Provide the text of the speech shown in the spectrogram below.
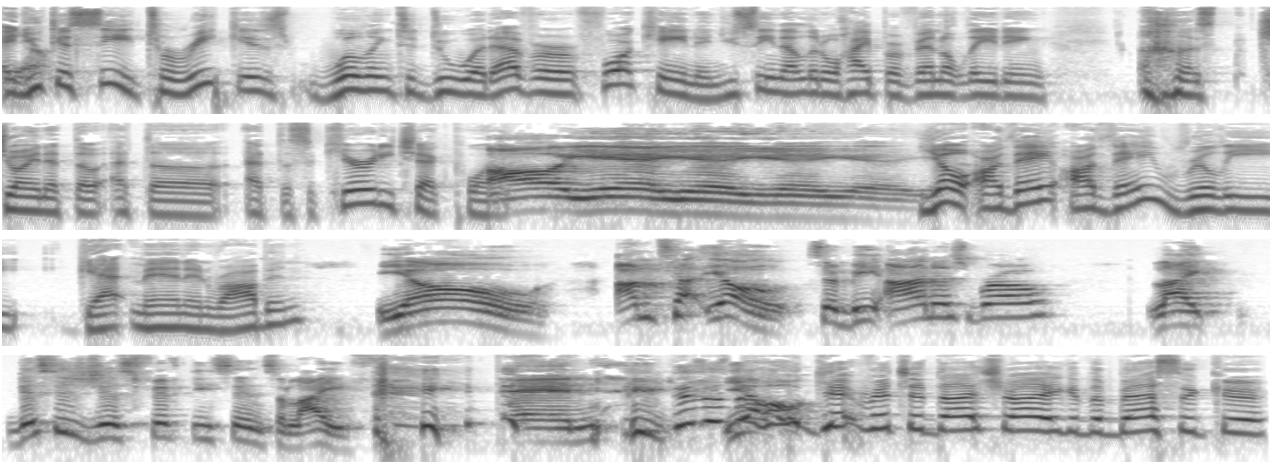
And Yeah. you can see Tariq is willing to do whatever for Kanan. You seen that little hyperventilating joint at the at the at the security checkpoint. Oh yeah, yeah, yeah, yeah. yeah. Yo, are they are they really Gatman and Robin? Yo, I'm t- yo. To be honest, bro, like this is just Fifty Cent's life, and This is yo, the whole get rich or die trying and the massacre.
